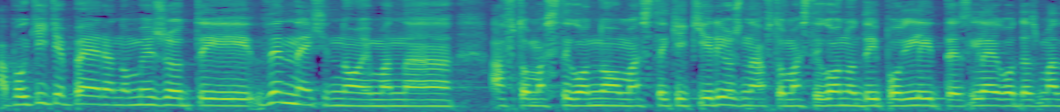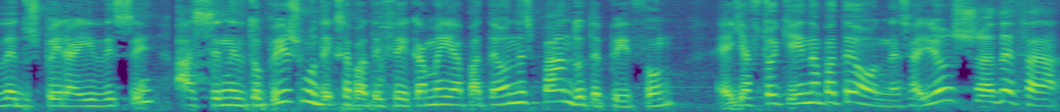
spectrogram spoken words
από εκεί και πέρα νομίζω ότι δεν έχει νόημα να αυτομαστιγωνόμαστε και κυρίως να αυτομαστιγώνονται οι πολίτες λέγοντας «Μα δεν τους πήρα είδηση. Α συνειδητοποιήσουμε ότι εξαπατηθήκαμε. Οι απαταιώνες πάντοτε πείθουν. Ε, γι' αυτό και είναι απαταιώνες. Αλλιώς ε, δεν θα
